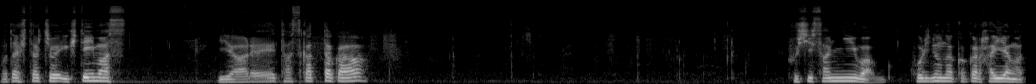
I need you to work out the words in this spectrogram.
私たちは生きています。やれ助かったか？節三人は堀の中から這い上がっ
